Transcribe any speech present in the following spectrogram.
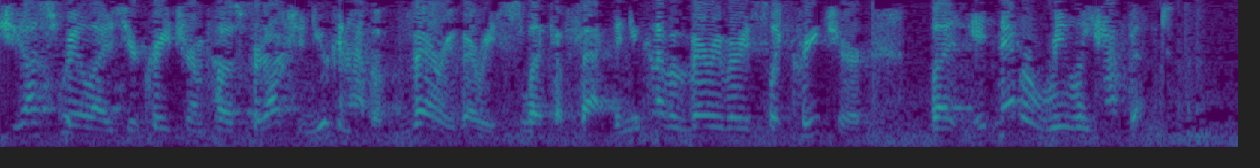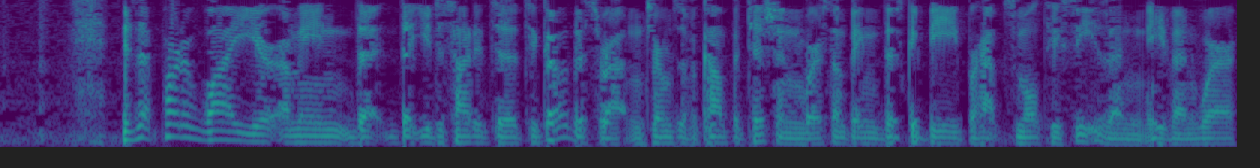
just realize your creature in post production, you can have a very very slick effect, and you can have a very very slick creature, but it never really happened. Is that part of why you're, I mean, that, that you decided to, to go this route in terms of a competition where something, this could be perhaps multi season even, where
